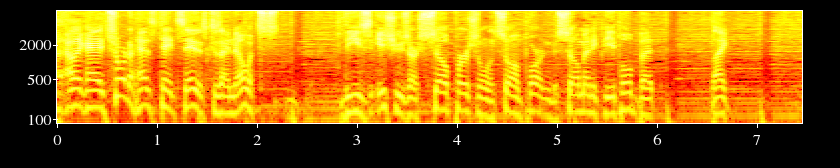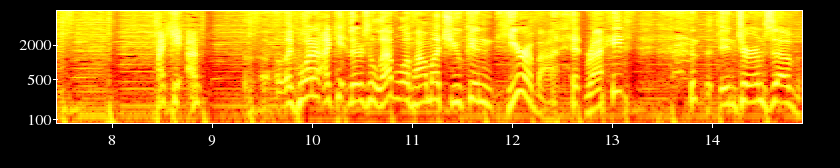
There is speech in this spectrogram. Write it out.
like, I sort of hesitate to say this because I know it's these issues are so personal and so important to so many people, but like, I can't. I'm like what I can't. There's a level of how much you can hear about it, right? in terms of,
